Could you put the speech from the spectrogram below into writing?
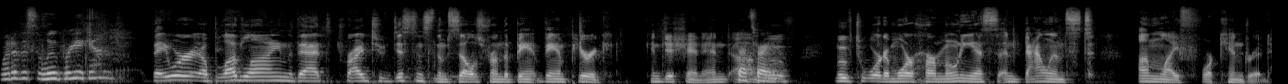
what are the salubri again? they were a bloodline that tried to distance themselves from the va- vampiric condition and uh, That's right. move move toward a more harmonious and balanced unlife for kindred.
